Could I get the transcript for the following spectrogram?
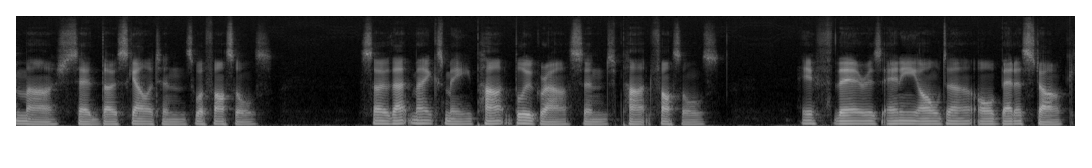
Marsh said those skeletons were fossils. So that makes me part bluegrass and part fossils. If there is any older or better stock,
